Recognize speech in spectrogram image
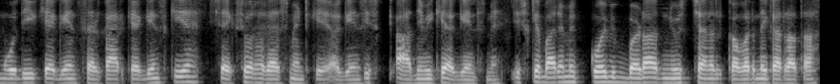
मोदी के अगेंस्ट सरकार के अगेंस्ट की है सेक्स और हरासमेंट के अगेंस्ट इस आदमी के अगेंस्ट में। इसके बारे में कोई भी बड़ा न्यूज़ चैनल कवर नहीं कर रहा था।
